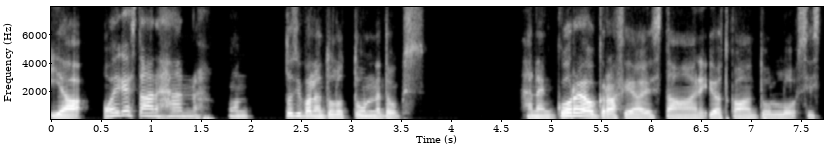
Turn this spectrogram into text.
ja oikeastaan hän on tosi paljon tullut tunnetuksi hänen koreografioistaan, jotka on tullut, siis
